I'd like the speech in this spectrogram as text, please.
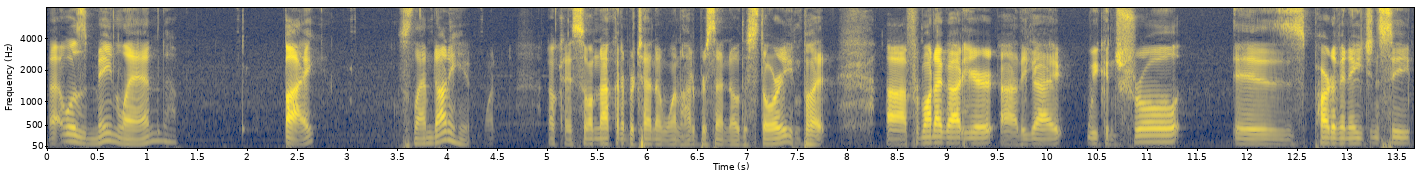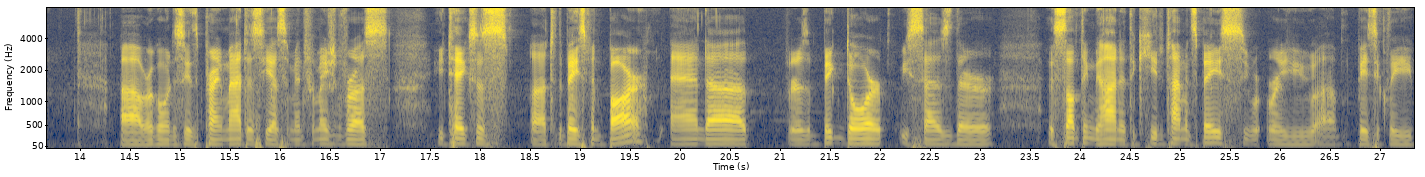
That was mainland by Slam Donahue. Okay, so I'm not going to pretend I 100% know the story, but uh, from what I got here, uh, the guy we control is part of an agency. Uh, we're going to see the praying mantis. He has some information for us. He takes us uh, to the basement bar, and uh, there's a big door. He says there is something behind it, the key to time and space, where you uh, basically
